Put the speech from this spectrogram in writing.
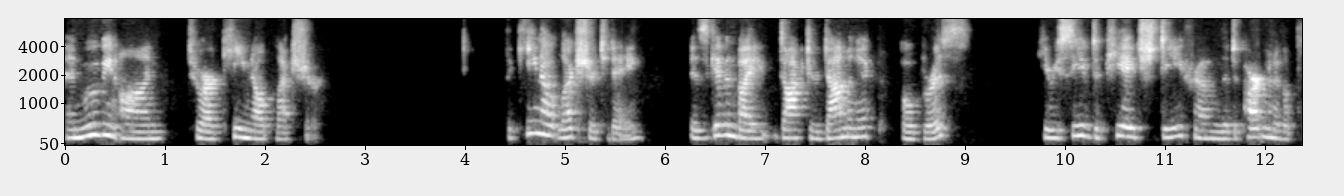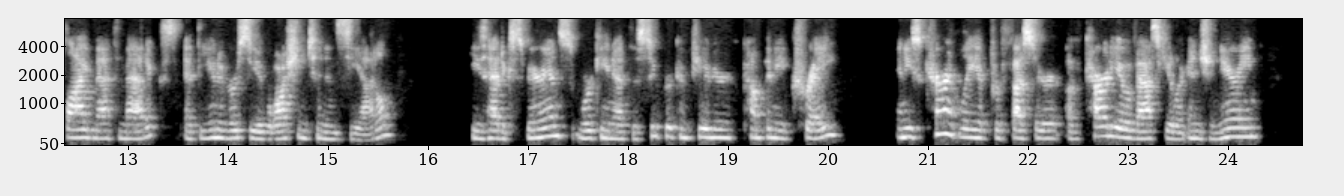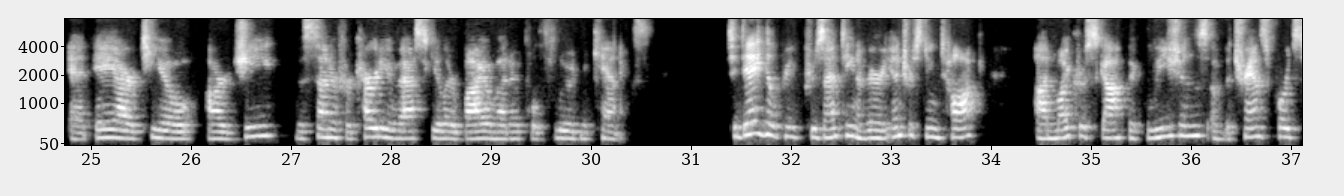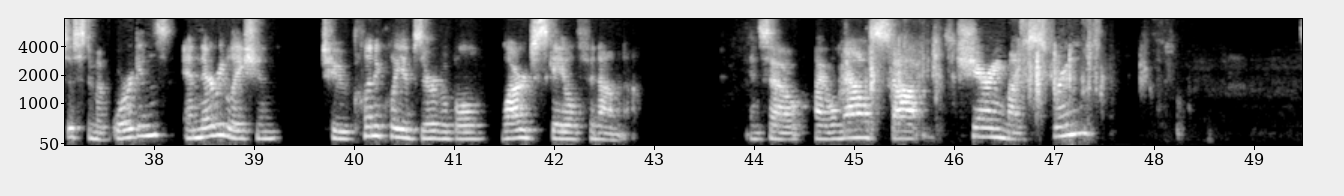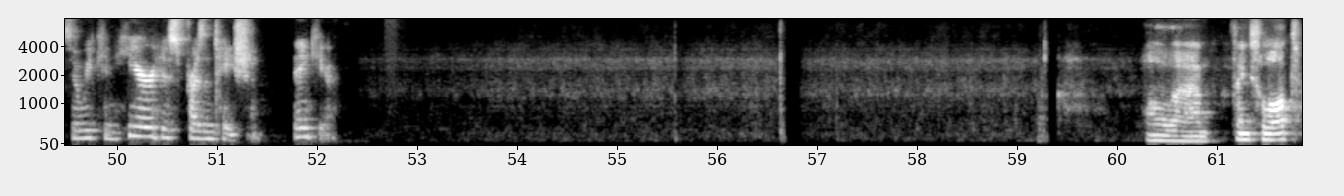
and moving on to our keynote lecture. The keynote lecture today is given by Dr. Dominik Obrist. He received a PhD from the Department of Applied Mathematics at the University of Washington in Seattle. He's had experience working at the supercomputer company Cray, and he's currently a professor of cardiovascular engineering at ARTORG, the Center for Cardiovascular Biomedical Fluid Mechanics. Today, he'll be presenting a very interesting talk on microscopic lesions of the transport system of organs and their relation to clinically observable large-scale phenomena. And so I will now stop sharing my screen so we can hear his presentation. Thank you. Well, um, thanks a lot,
